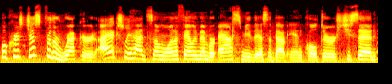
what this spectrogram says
Well, Chris, just for the record, I actually had someone, a family member, ask me this about Ann Coulter. She said,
